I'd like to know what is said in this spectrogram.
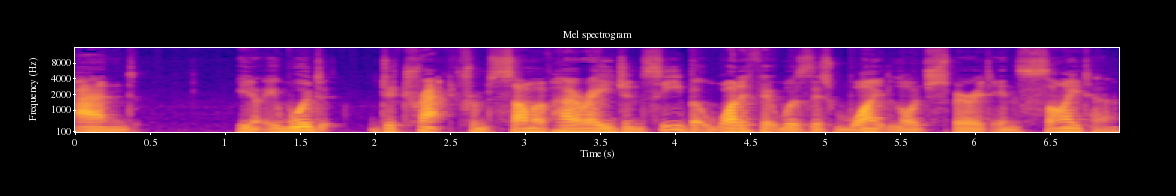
And, you know, it would detract from some of her agency, but what if it was this White Lodge spirit inside her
